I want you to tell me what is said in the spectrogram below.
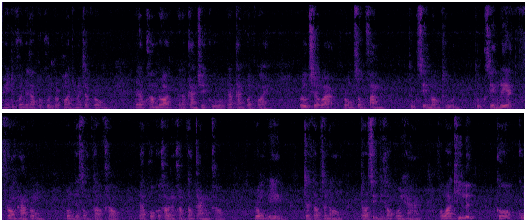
ให้ทุกคนได้รับพระคุณพระพรที่มาจากพระองค์ได้รับความรอดได้รับการช่วยกู้ได้รับการปลดปล่อยลูกเชื่อว่าพระองค์ทรงฟัง ทุกเสียงร้องทูล ทุกเสียงเรียกร้องหาพระองค์พระองค์จะทรงตอบเขา และพบกับเขาในความต้องการของเขาพระองค์เองจะตอบสนองต่อสิ่งที่เขาโหยหา เพราะว่าที่ลึกก็กู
